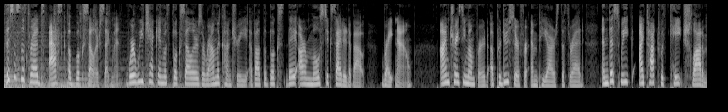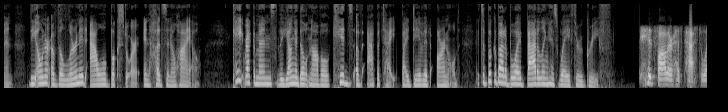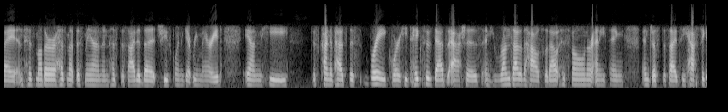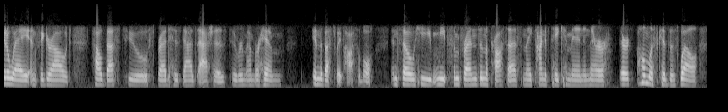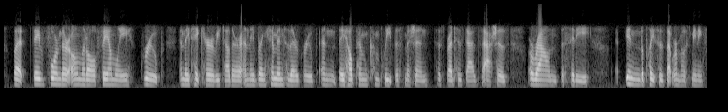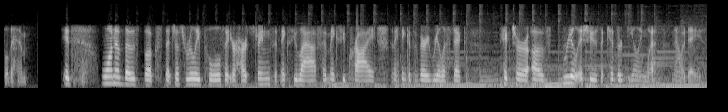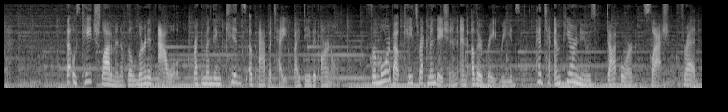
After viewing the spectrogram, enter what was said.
This is the Threads Ask a Bookseller segment, where we check in with booksellers around the country about the books they are most excited about right now. I'm Tracy Mumford, a producer for MPR's The Thread, and this week I talked with Kate Schlademan, the owner of the Learned Owl bookstore in Hudson, Ohio. Kate recommends the young adult novel Kids of Appetite by David Arnold. It's a book about a boy battling his way through grief his father has passed away and his mother has met this man and has decided that she's going to get remarried and he just kind of has this break where he takes his dad's ashes and he runs out of the house without his phone or anything and just decides he has to get away and figure out how best to spread his dad's ashes to remember him in the best way possible. And so he meets some friends in the process and they kind of take him in and they're they're homeless kids as well but they've formed their own little family group and they take care of each other and they bring him into their group and they help him complete this mission to spread his dad's ashes around the city in the places that were most meaningful to him. It's one of those books that just really pulls at your heartstrings. It makes you laugh, it makes you cry, and I think it's a very realistic picture of real issues that kids are dealing with nowadays. That was Kate Schlademan of The Learned Owl, recommending Kids of Appetite by David Arnold. For more about Kate's recommendation and other great reads, head to mprnews.org/thread.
